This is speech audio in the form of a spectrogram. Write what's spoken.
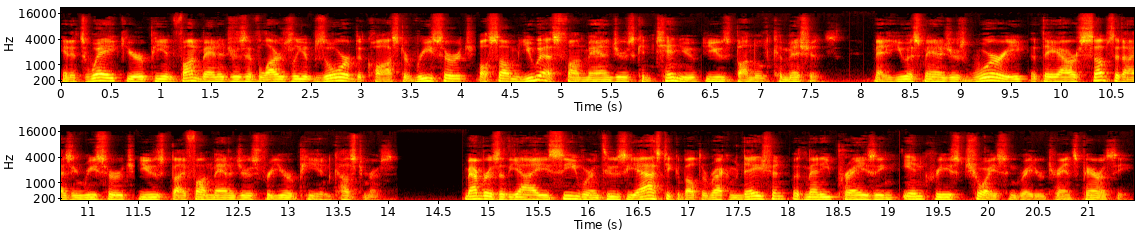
In its wake, European fund managers have largely absorbed the cost of research, while some U.S. fund managers continue to use bundled commissions. Many U.S. managers worry that they are subsidizing research used by fund managers for European customers. Members of the IAC were enthusiastic about the recommendation, with many praising increased choice and greater transparency.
